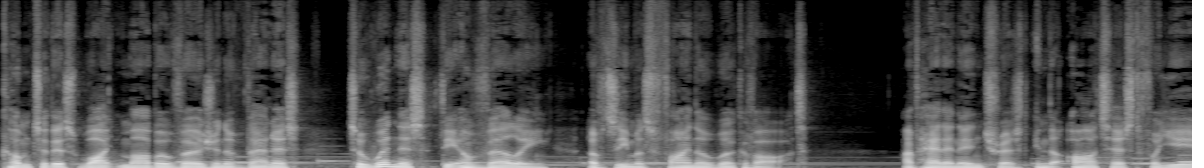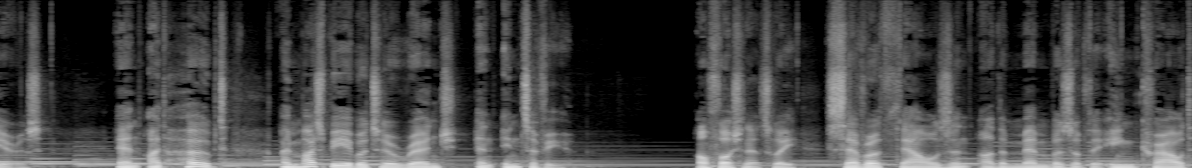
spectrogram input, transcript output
come to this white marble version of Venice to witness the unveiling of Zima's final work of art. I've had an interest in the artist for years, and I'd hoped I might be able to arrange an interview. Unfortunately, several thousand other members of the in crowd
